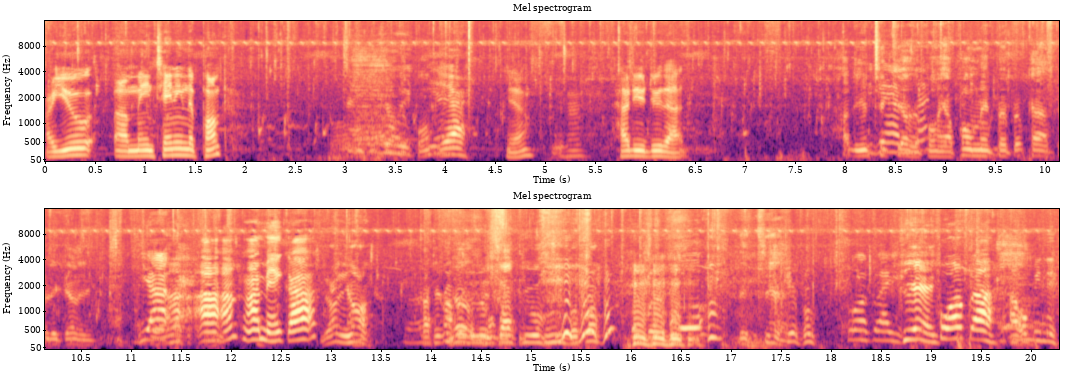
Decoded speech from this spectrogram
Are you uh, maintaining the pump? Yeah. Yeah. How do you do that? How do you take care of the pump? Your pond man pepper car pele kele. Ah ah ah, I make ah. No, look back you. The care. Four o'clock. I open it.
